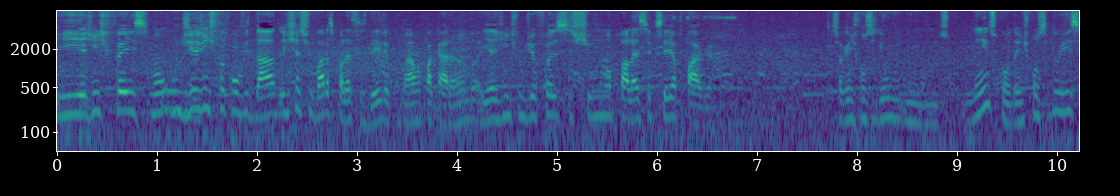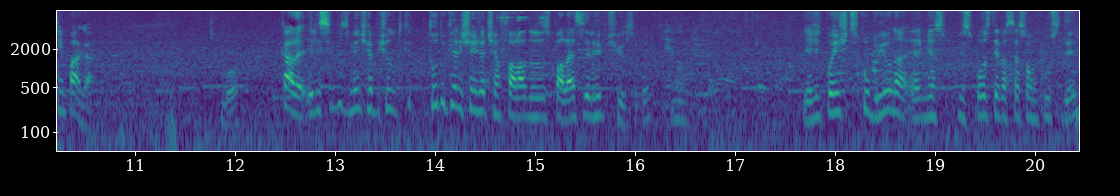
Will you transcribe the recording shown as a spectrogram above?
E a gente fez, um, um dia a gente foi convidado, a gente assistiu várias palestras dele, acompanhava pra caramba, e a gente um dia foi assistir uma palestra que seria paga. Só que a gente conseguiu um, um nem desconto, a gente conseguiu ir sem pagar. Boa. Cara, ele simplesmente repetiu tudo que, tudo que ele tinha, já tinha falado nas outras palestras, ele repetiu, sacou? E a gente, depois a gente descobriu, né, minha, minha esposa teve acesso a um curso dele,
